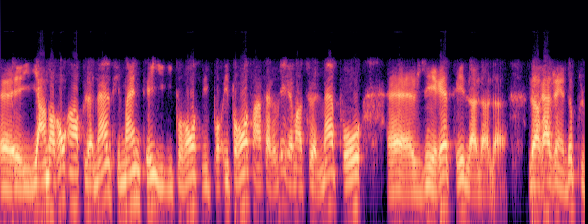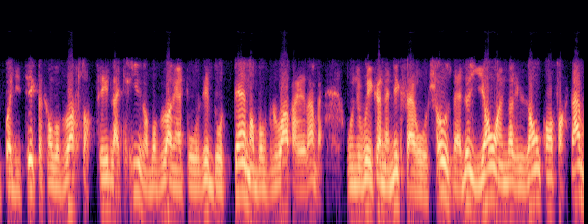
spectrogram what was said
euh, y en auront amplement, puis même qu'ils pourront ils, pourront s'en servir éventuellement pour, euh, je dirais, sais, leur agenda plus politique, parce qu'on va vouloir sortir de la crise, on va vouloir imposer d'autres thèmes, on va vouloir, par exemple, au niveau économique faire autre chose, ben là, ils ont un horizon confortable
